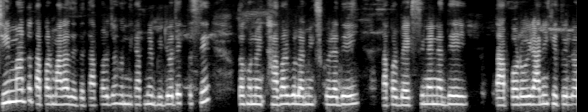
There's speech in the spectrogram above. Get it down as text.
ঝিম মারতো তারপর মারা যেত। তারপর যখন থেকে আপনার ভিডিও দেখতেছি তখন ওই খাবারগুলা মিক্স করে দেই তারপর ভ্যাকসিন আইনা দেই তারপর ওই রানী খেতে হলো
